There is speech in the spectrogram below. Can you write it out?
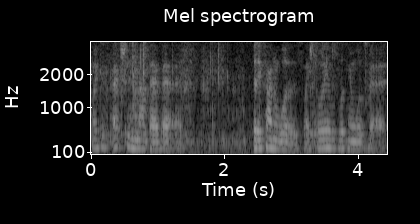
Like it's actually not that bad. But it kind of was. Like the way it was looking was bad.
